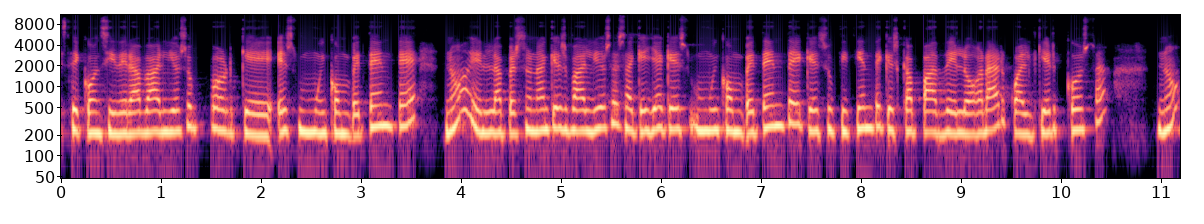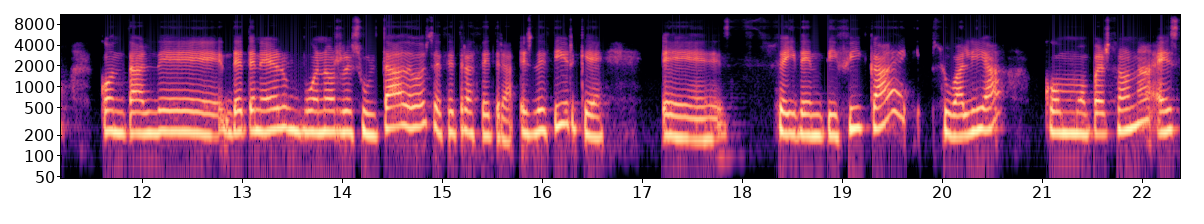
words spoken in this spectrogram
se considera valioso porque es muy competente, ¿no? La persona que es valiosa es aquella que es muy competente, que es suficiente, que es capaz de lograr cualquier cosa, ¿no? con tal de, tener buenos resultados, etcétera, etcétera. Es decir, que eh, se identifica su valía como persona es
